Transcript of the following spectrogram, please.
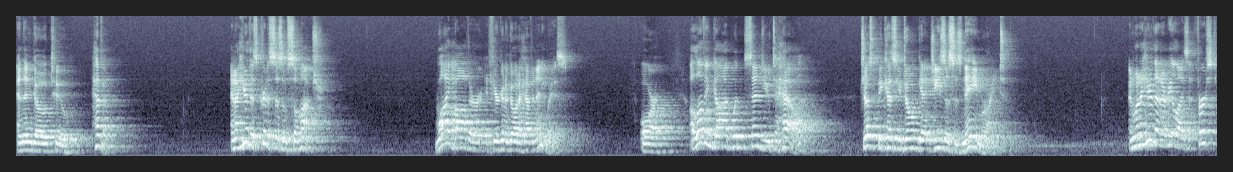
and then go to heaven. And I hear this criticism so much. Why bother if you're going to go to heaven anyways? Or, a loving God wouldn't send you to hell just because you don't get Jesus' name right. And when I hear that, I realize that first,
